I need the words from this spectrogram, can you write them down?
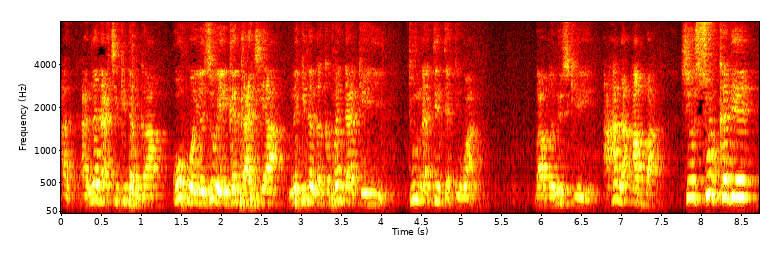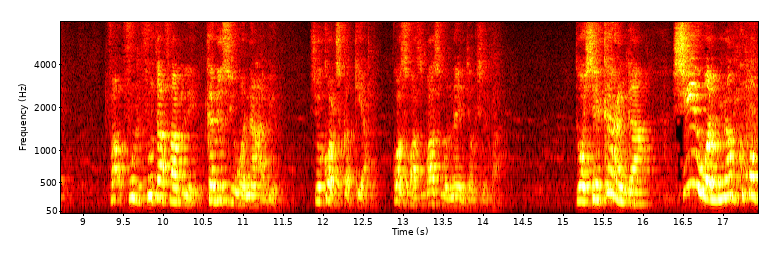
a nada a ci gidan ga ko ko ya zo ya gargajiya na gidan ga kamar da ake yi tun 1931 babanu suke yi a hana abba shi su kade futa family kade su yi wannan abin. Shi court suka kiya court ba su ba su wannan injunction ba. To shekaran ga shi wannan kuma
